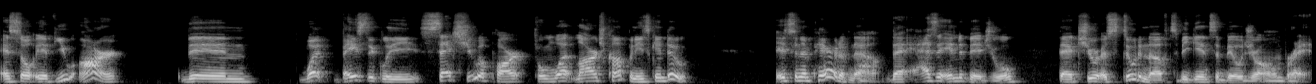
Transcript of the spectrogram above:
And so if you aren't, then what basically sets you apart from what large companies can do? It's an imperative now that as an individual, that you're astute enough to begin to build your own brand.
